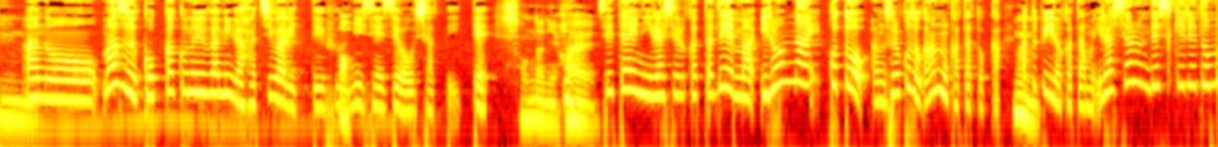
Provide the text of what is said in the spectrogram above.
うん。あのーまず骨格の歪みが8割っていうふうに先生はおっしゃっていて、そんなに、はい。生体院にいらっしゃる方で、まあ、いろんなことを、あの、それこそ癌の方とか、うん。アトピーの方もいらっしゃるんですけれども、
